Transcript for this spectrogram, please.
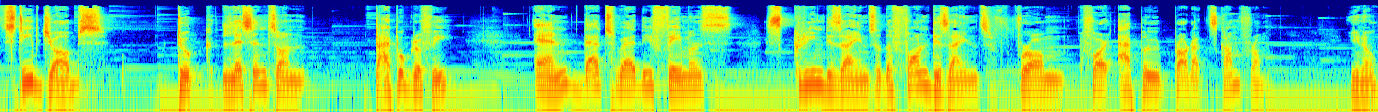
Steve Jobs took lessons on typography, and that's where the famous screen designs or the font designs from for Apple products come from. You know,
